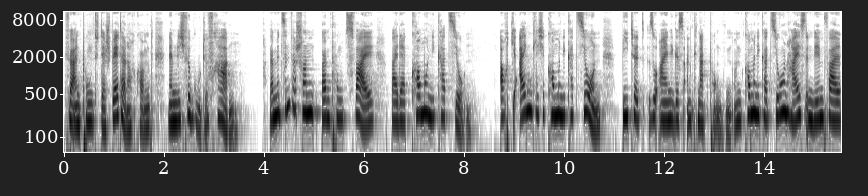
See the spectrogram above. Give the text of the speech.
für einen Punkt, der später noch kommt, nämlich für gute Fragen. Damit sind wir schon beim Punkt zwei bei der Kommunikation. Auch die eigentliche Kommunikation bietet so einiges an Knackpunkten. Und Kommunikation heißt in dem Fall,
